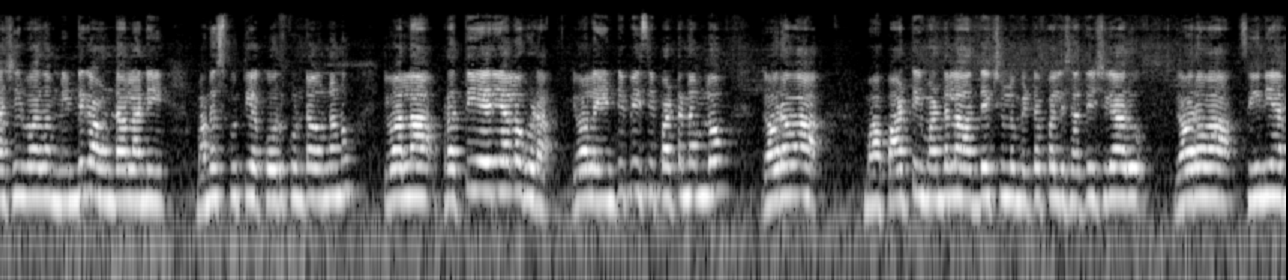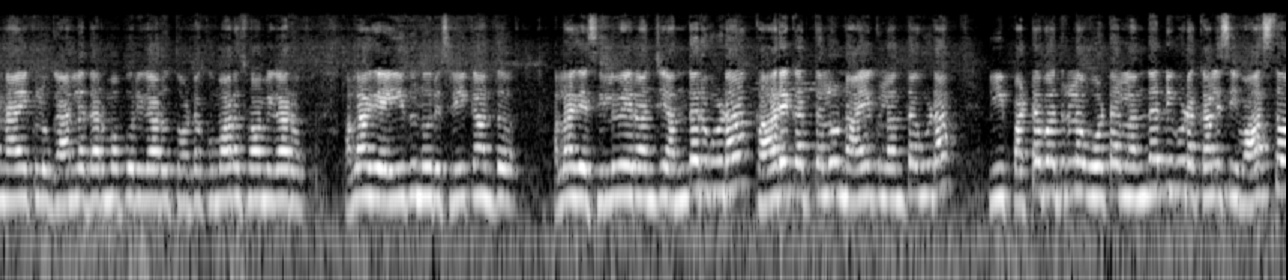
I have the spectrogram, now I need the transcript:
ఆశీర్వాదం నిండుగా ఉండాలని మనస్ఫూర్తిగా కోరుకుంటా ఉన్నాను. ఇవాళ ప్రతి ఏరియాలో కూడా ఇవాళ ఎన్టీపీసీ పట్టణంలో గౌరవ మా పార్టీ మండల అధ్యక్షులు మిట్టపల్లి సతీష్ గారు గౌరవ సీనియర్ నాయకులు గాండ్ల ధర్మపురి గారు తోట కుమారస్వామి గారు అలాగే ఈదునూరి శ్రీకాంత్ అలాగే సిల్వేరు అందరూ కూడా కార్యకర్తలు నాయకులంతా కూడా ఈ పట్టభద్రుల ఓటర్లందరినీ కూడా కలిసి వాస్తవ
